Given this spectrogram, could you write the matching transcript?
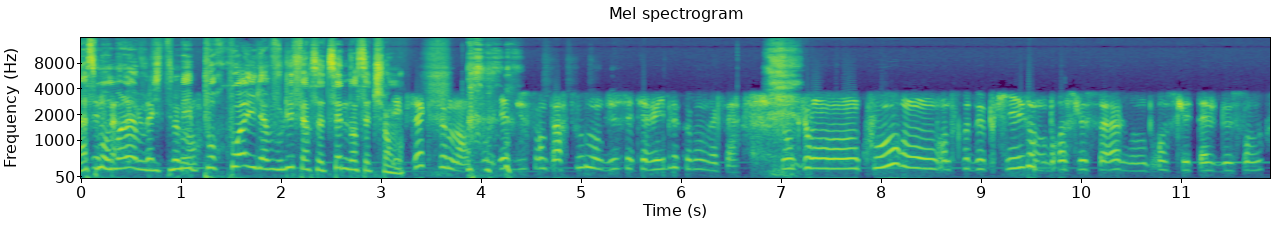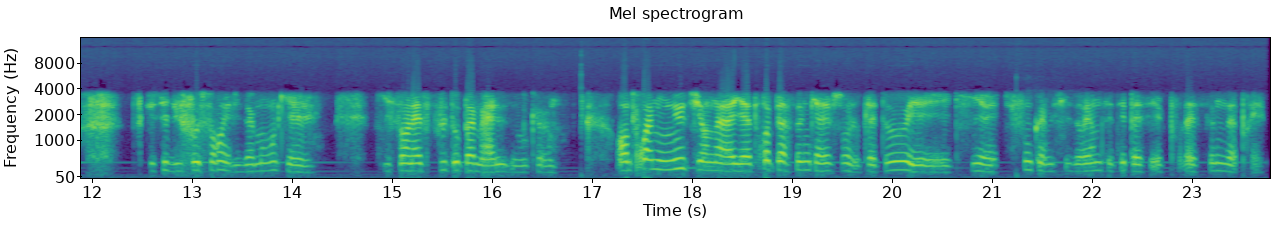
À ce moment-là, vous dites mais pourquoi il a voulu faire cette scène dans cette chambre? Exactement. Il y a du sang partout, mon Dieu, c'est terrible, comment on va faire? Donc on court, on, entre deux prises, on brosse le sol, on brosse les taches de sang, parce que c'est du faux sang évidemment qui, est- qui s'enlève plutôt pas mal. Donc euh, en trois minutes, il y en a, il y a trois personnes qui arrivent sur le plateau et qui, euh, qui font comme si de rien ne s'était passé pour la scène d'après.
